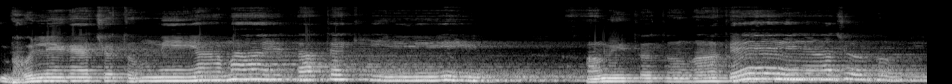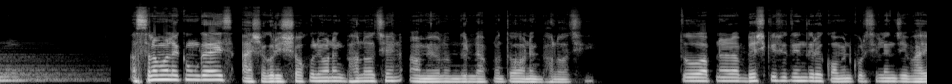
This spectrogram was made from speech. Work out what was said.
ভুলে গেছো তুমি আমায় তাতে কি? আমি তো তোমাকে আজও আসসালামু আলাইকুম গাইস, আশা করি সকলে অনেক ভালো আছেন। আমি আলহামদুলিল্লাহ, আপনার তো অনেক ভালো আছি। তো আপনারা বেশ কিছুদিন ধরে কমেন্ট করছিলেন যে, ভাই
